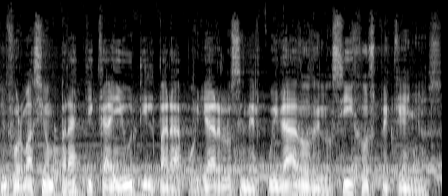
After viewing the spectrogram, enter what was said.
información práctica y útil para apoyarlos en el cuidado de los hijos pequeños.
